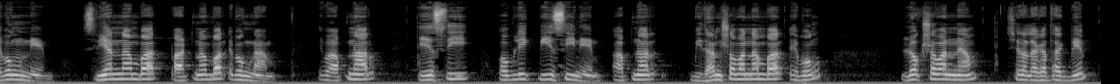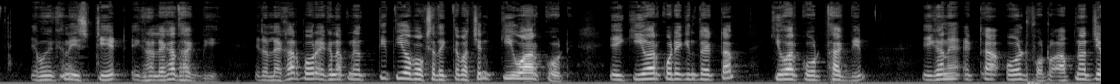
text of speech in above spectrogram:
এবং name serial number part number এবং নাম। এবার আপনার এসি অবলিক পিসি নেম আপনার বিধানসভার নাম্বার এবং লোকসভার নাম, সেটা লেখা থাকবে এবং এখানে স্টেট এখানে লেখা থাকবে। এটা লেখার পর এখানে আপনার তৃতীয় বক্সে দেখতে পাচ্ছেন কিউআর কোড এই কিউআর কোডে কিন্তু একটা কিউআর কোড থাকবে। এখানে একটা ওল্ড ফটো আপনার যে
